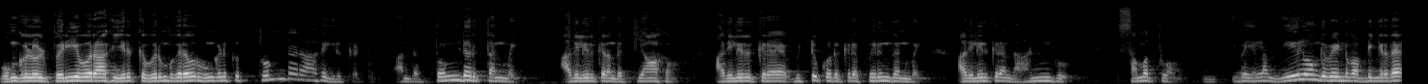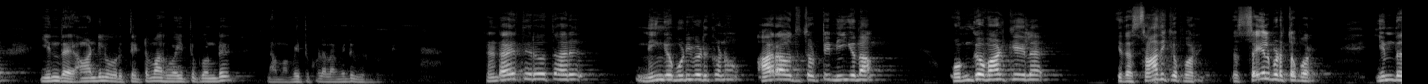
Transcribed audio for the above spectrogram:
உங்களுள் பெரியவராக இருக்க விரும்புகிறவர் உங்களுக்கு தொண்டராக இருக்கட்டும். அந்த தொண்டர் தன்மை அதில் இருக்கிற அந்த தியாகம் அதில் இருக்கிற விட்டு கொடுக்கிற பெருந்தன்மை அதில் இருக்கிற அந்த அன்பு சமத்துவம் இவையெல்லாம் மேலோங்க வேண்டும் அப்படிங்கிறத இந்த ஆண்டில் ஒரு திட்டமாக வைத்துக்கொண்டு நாம் அமைத்துக்கொள்ளலாம் என்று விரும்புகிறேன். ரெண்டாயிரத்தி இருபத்தாறு நீங்கள் முடிவெடுக்கணும் ஆறாவது தொட்டி நீங்கள் தான் உங்கள் வாழ்க்கையில் இதை சாதிக்க போகிறேன் இதை செயல்படுத்த போகிறேன் இந்த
